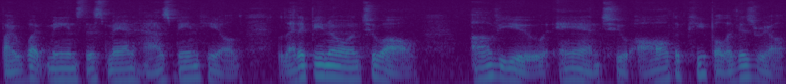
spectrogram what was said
by what means this man has been healed, let it be known to all of you and to all the people of Israel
